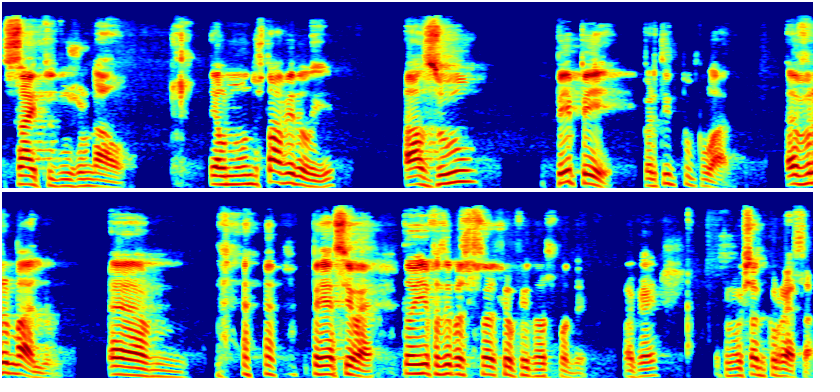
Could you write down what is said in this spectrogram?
site do jornal El Mundo, está a ver ali, azul, PP, Partido Popular, a vermelho, Um, PSOE. Então ia fazer umas questões que eu fui não responder. Ok? Por uma questão de correção.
